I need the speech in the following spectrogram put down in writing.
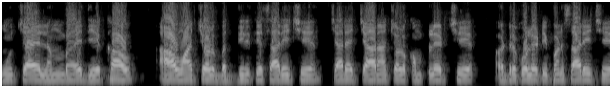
ઊંચાઈ, લંબાઈ દેખાવ. આ વાંચળ બધી રીતે સારી છે. ચારે ચાર આંચળો કમ્પ્લીટ છે અડર ક્વોલિટી પણ સારી છે.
